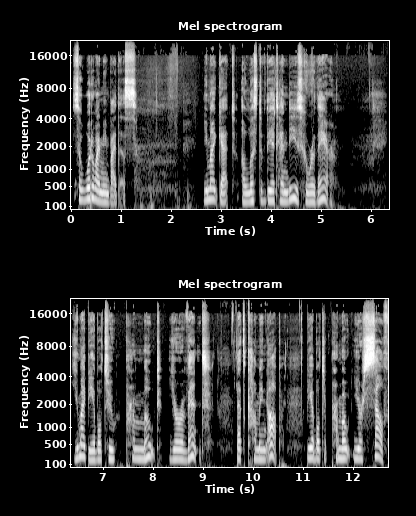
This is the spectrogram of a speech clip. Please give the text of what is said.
So, what do I mean by this? You might get a list of the attendees who are there. You might be able to promote your event that's coming up, be able to promote yourself,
